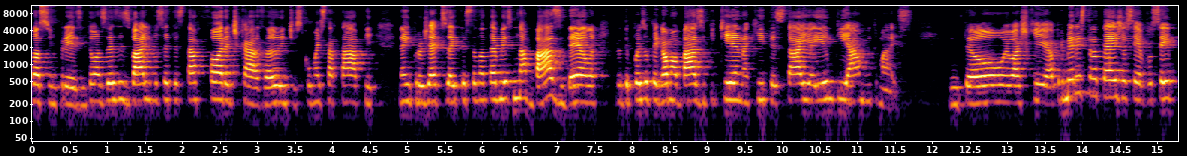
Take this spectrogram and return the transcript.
da sua empresa. Então, às vezes, vale você testar fora de casa antes, com uma startup, né, em projetos aí, testando até mesmo na base dela, para depois eu pegar uma base pequena aqui, testar e aí ampliar muito mais. Então, eu acho que a primeira estratégia, assim, é você,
